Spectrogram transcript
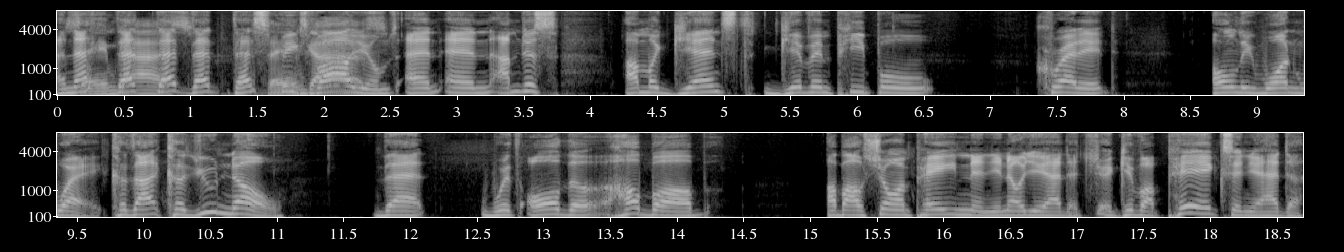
and that Same that, guys. that that that Same speaks guys. volumes and and i'm just i'm against giving people credit only one way. Because i because you know that with all the hubbub about Sean Payton and you know you had to give up picks and you had to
